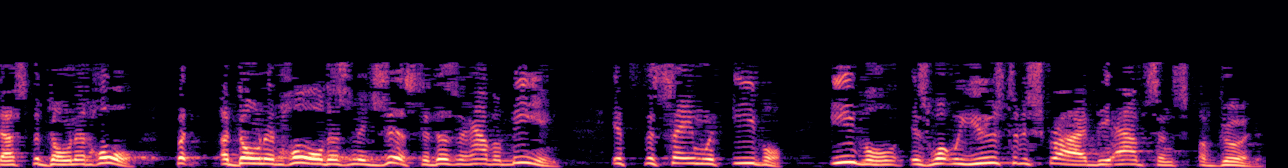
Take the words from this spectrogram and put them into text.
that's the donut hole. But a donut hole doesn't exist. It doesn't have a being. It's the same with evil. Evil is what we use to describe the absence of good.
